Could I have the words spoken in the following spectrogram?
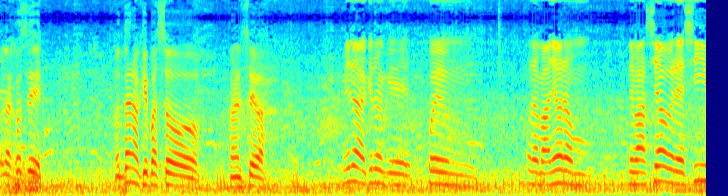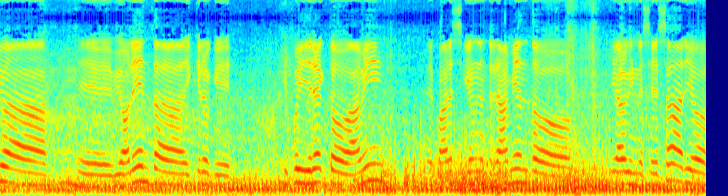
Hola José, contanos qué pasó con el Seba. Mira, creo que fue una maniobra demasiado agresiva, eh, violenta y creo que, fue directo a mí. Me parece que un entrenamiento es algo innecesario.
